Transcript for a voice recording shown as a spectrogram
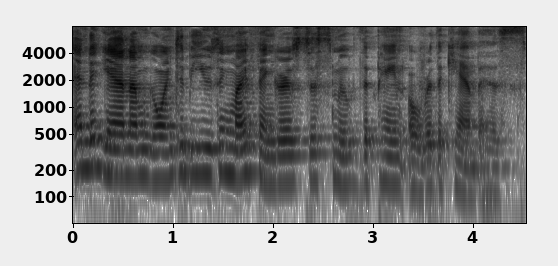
And again, I'm going to be using my fingers to smooth the paint over the canvas.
